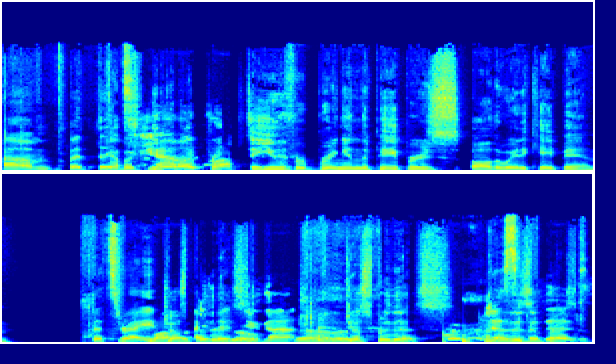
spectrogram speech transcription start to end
Um, but the Yeah, but you know what? Props to you for bringing the papers all the way to Cape Ann That's right. Wow, just I for did this. do that. Yeah, just for this. that Just is for this.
